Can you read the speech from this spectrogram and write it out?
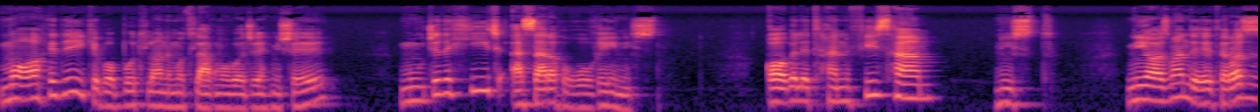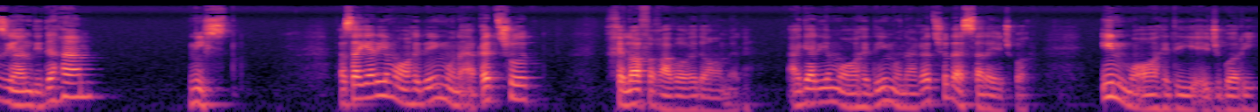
معاهده ای که با بطلان مطلق مواجه میشه موجد هیچ اثر حقوقی نیست. قابل تنفیز هم نیست. نیازمند اعتراض زیان دیده هم نیست. پس اگر یه معاهده منعقد شد خلاف قواعد آمره اگر یه معاهده منعقد شد از سر اجبار. این معاهده اجباری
